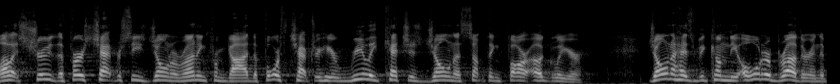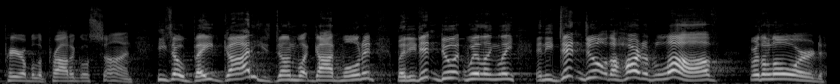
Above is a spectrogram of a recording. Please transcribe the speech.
While it's true that the first chapter sees Jonah running from God, the fourth chapter here really catches Jonah something far uglier. Jonah has become the older brother in the parable of the prodigal son. He's obeyed God, he's done what God wanted, but he didn't do it willingly, and he didn't do it with a heart of love for the Lord.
